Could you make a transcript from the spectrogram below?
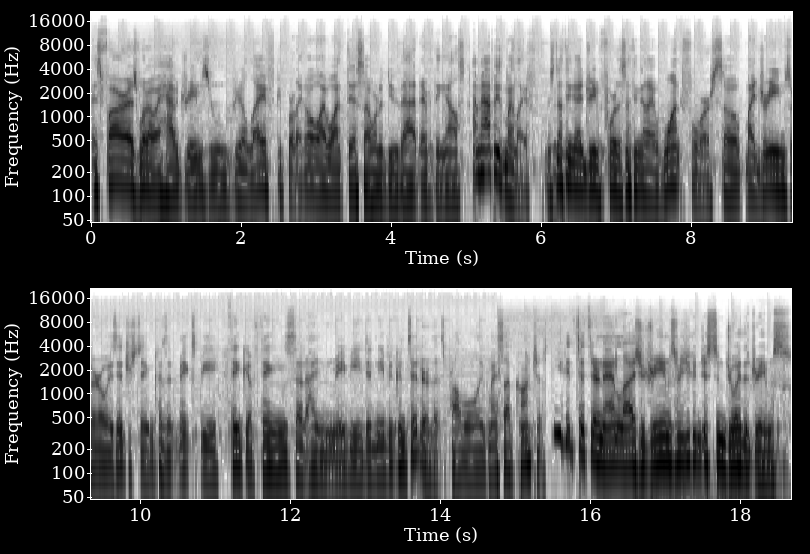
as far as what do I have dreams in real life, people are like, oh, I want this, I want to do that, and everything else. I'm happy with my life. There's nothing I dream for, there's nothing that I want for. So my dreams are always interesting because it makes me think of things that I maybe didn't even consider. That's probably my subconscious. You can sit there and analyze your dreams, or you can just enjoy the dreams.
